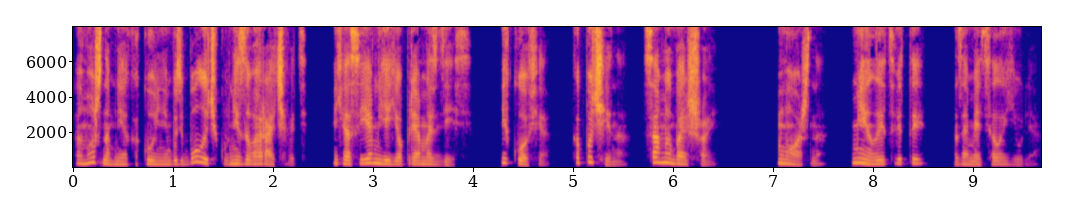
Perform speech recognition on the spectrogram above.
А можно мне какую-нибудь булочку не заворачивать? Я съем ее прямо здесь. И кофе. Капучино. Самый большой. Можно. Милые цветы. заметила Юля.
